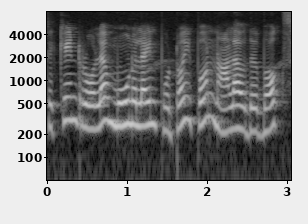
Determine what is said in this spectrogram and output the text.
செகண்ட் ரோவில் மூணு லைன் போட்டோம். இப்போது நாலாவது பாக்ஸ்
